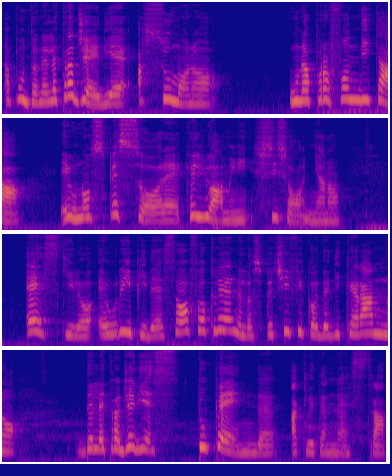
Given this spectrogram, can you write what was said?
appunto nelle tragedie assumono una profondità e uno spessore che gli uomini si sognano. Eschilo, Euripide e Sofocle nello specifico dedicheranno delle tragedie stupende a Clitennestra.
